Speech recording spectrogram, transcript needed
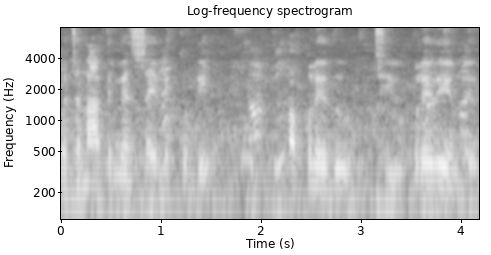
కొంచెం నార్త్ ఇండియన్ స్టైల్ ఎక్కువ ఉంది. పప్పు లేదు చి ఉప్పు లేదు ఏం లేదు.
